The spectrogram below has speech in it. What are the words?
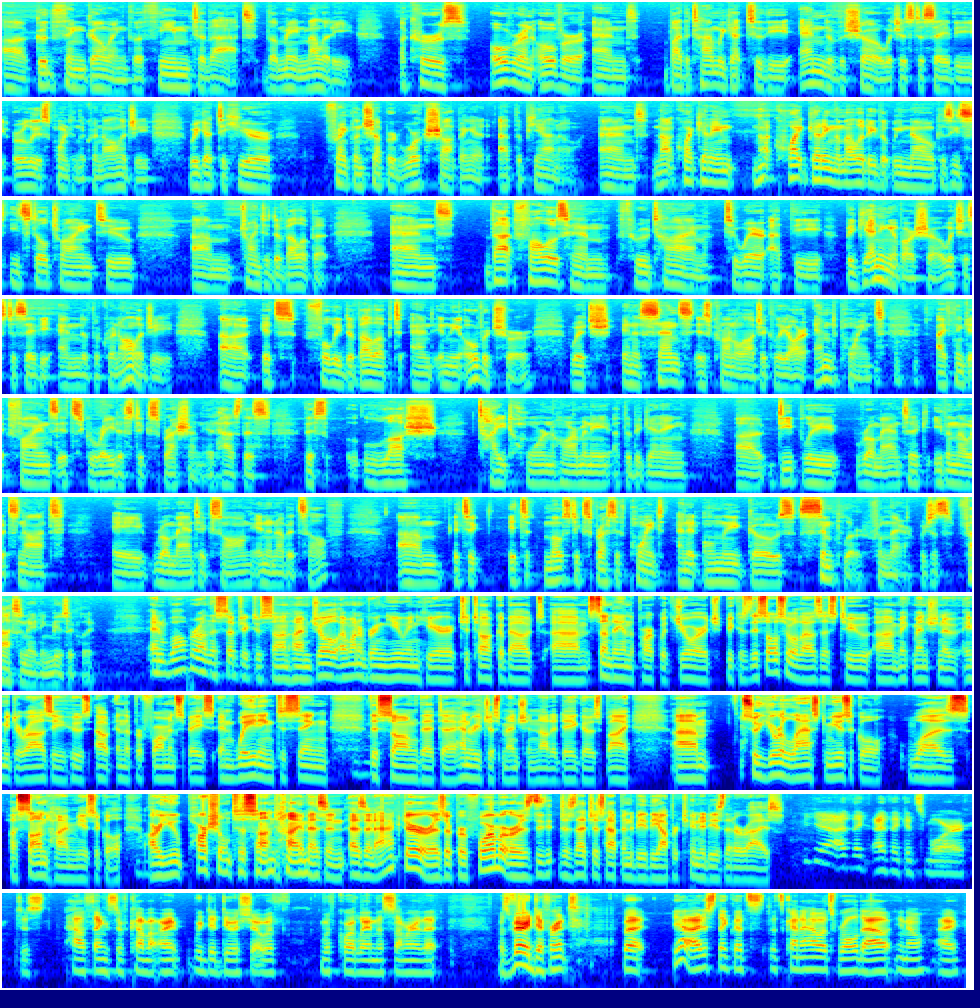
uh, Good Thing Going, the theme to that, the main melody, occurs over and over. And by the time we get to the end of the show, which is to say the earliest point in the chronology, we get to hear Franklin Shepard workshopping it at the piano and not quite getting not quite getting the melody that we know because he's he's still trying to um, trying to develop it, and that follows him through time to where at the beginning of our show, which is to say the end of the chronology, uh, it's fully developed, and in the overture, which in a sense is chronologically our endpoint, I think it finds its greatest expression. It has this this lush, tight horn harmony at the beginning, uh, deeply romantic, even though it's not a romantic song in and of itself. Um, it's a, its most expressive point, and it only goes simpler from there, which is fascinating musically. And while we're on the subject of Sondheim, Joel, I want to bring you in here to talk about um, Sunday in the Park with George, because this also allows us to uh, make mention of Amy DeRozzi, who's out in the performance space and waiting to sing mm-hmm. this song that uh, Henry just mentioned, Not a Day Goes By. Um, so, your last musical was a Sondheim musical. Are you partial to Sondheim as an as an actor or as a performer, or the, does that just happen to be the opportunities that arise? Yeah, I think I think it's more just how things have come up. Right, we did do a show with with Cordland this summer that was very different, but yeah, I just think that's that's kind of how it's rolled out. You know, I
